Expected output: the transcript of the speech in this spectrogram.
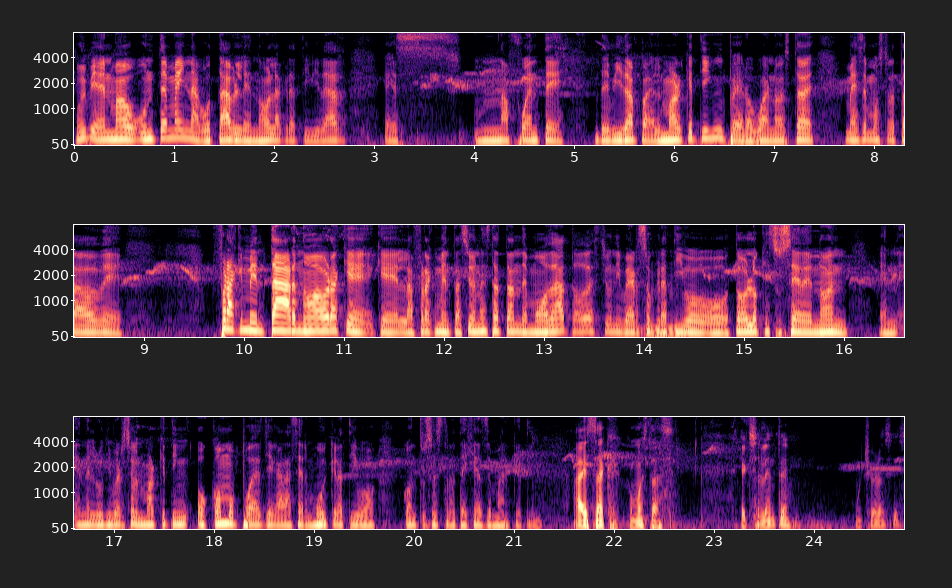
Muy bien, Mau. Un tema inagotable, ¿no? La creatividad es una fuente de vida para el marketing, pero bueno, este mes hemos tratado de fragmentar, ¿no? Ahora que, que la fragmentación está tan de moda, todo este universo creativo o todo lo que sucede, ¿no? En, en- en el universo del marketing o cómo puedes llegar a ser muy creativo con tus estrategias de marketing. Isaac, ¿cómo estás? Excelente. Muchas gracias.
